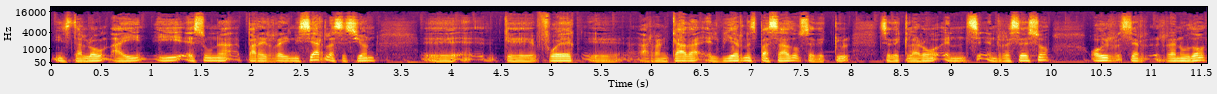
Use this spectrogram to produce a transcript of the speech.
instaló ahí y es una para reiniciar la sesión eh, que fue eh, arrancada el viernes pasado, se, se declaró en, en receso hoy se reanudó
